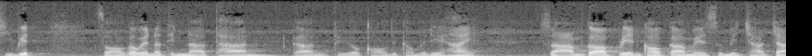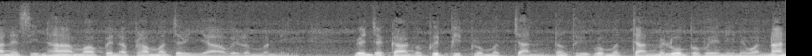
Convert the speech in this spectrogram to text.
ชีวิตสองก็เว้นอธินาทาน การถือเอาของที่เขาไม่ได้ให้สามก็เปลี่ยนข้อกาเมสุมิชฌาจารในศีลห้ามาเป็นอภรรมจริยาเวรมณี เว้นจากการประพฤติผิดพรหมจรรย์ต้องถือพรหมจรรย์ไม่ร่วมประเวณีในวันนั้น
